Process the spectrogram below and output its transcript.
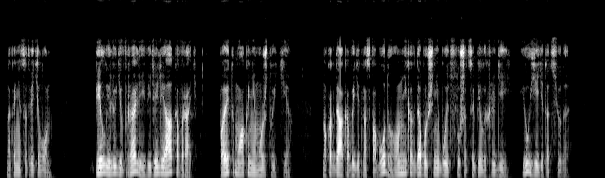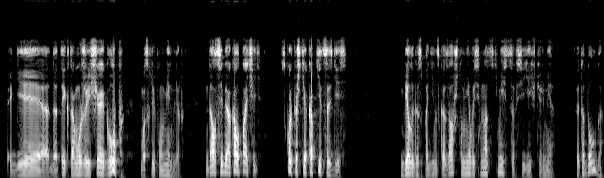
— наконец ответил он. «Белые люди врали и велели Ака врать, поэтому Ака не может уйти». Но когда Ака выйдет на свободу, он никогда больше не будет слушаться белых людей и уедет отсюда. «Эге, да ты к тому же еще и глуп!» — воскликнул Минглер. «Дал себя околпачить! Сколько ж тебе коптиться здесь?» Белый господин сказал, что мне 18 месяцев сидеть в тюрьме. Это долго?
